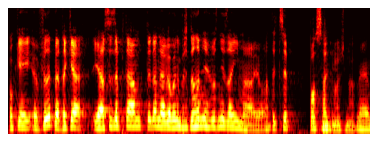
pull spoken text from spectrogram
OK, Filipe, tak já, já se zeptám teda na rovinu, protože tohle mě hrozně zajímá, jo? A teď se posaď hmm. možná. Ne,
